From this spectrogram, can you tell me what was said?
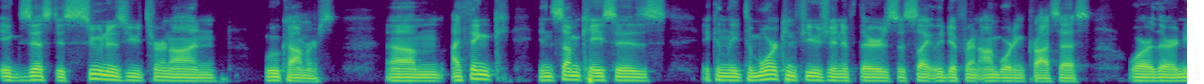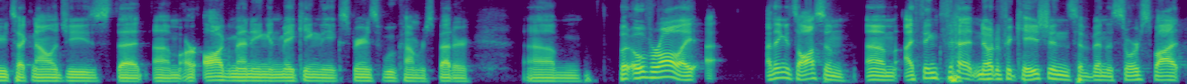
exist as soon as you turn on WooCommerce. Um, I think in some cases, it can lead to more confusion if there's a slightly different onboarding process or there are new technologies that um, are augmenting and making the experience of WooCommerce better. Um, but overall, I I think it's awesome. Um, I think that notifications have been a sore spot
